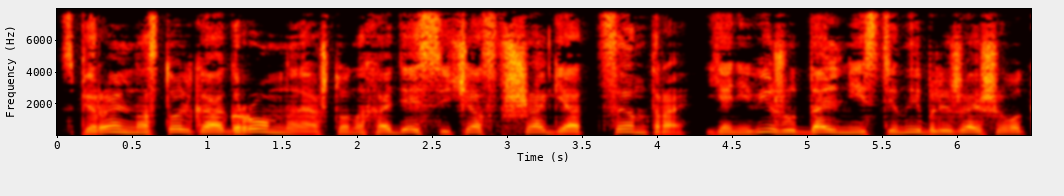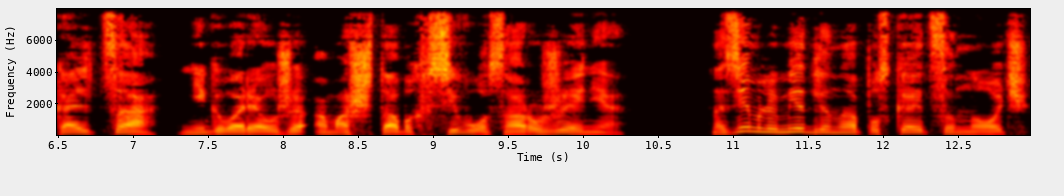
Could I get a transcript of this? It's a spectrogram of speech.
Спираль настолько огромная, что, находясь сейчас в шаге от центра, я не вижу дальней стены ближайшего кольца, не говоря уже о масштабах всего сооружения. На землю медленно опускается ночь.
